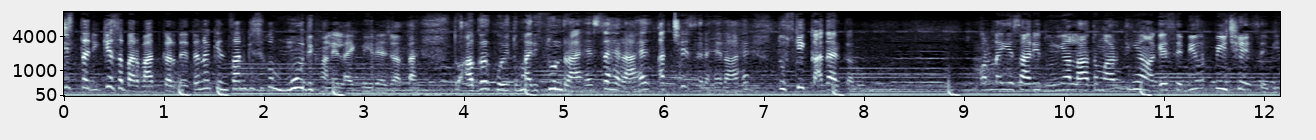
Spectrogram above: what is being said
इस तरीके से बर्बाद कर देते ना कि इंसान किसी को मुँह दिखाने लायक नहीं रह जाता है। तो अगर कोई तुम्हारी सुन रहा है, सह रहा है, अच्छे से रह रहा है तो उसकी कदर करो। वरना ये सारी दुनिया लात मारती है आगे से भी और पीछे से भी।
